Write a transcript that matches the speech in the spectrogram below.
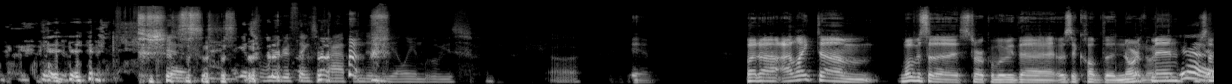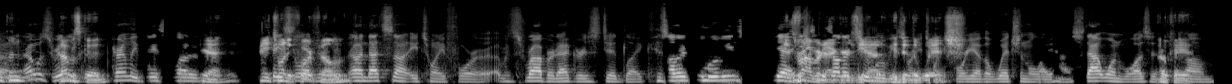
yeah, I guess weirder things have happened in the Alien movies. Uh, yeah, but uh, I liked um, what was the historical movie? The was it called The Northman yeah, or something? that was really that was good. Apparently, based a lot of Yeah, based A24 a of- film. Uh, that's not A twenty four. It was Robert Eggers did like his other two movies. Yeah, It's his, Robert his other Eggers, two yeah, he did The Witch. Yeah, The Witch and The Lighthouse. That one wasn't. Okay. Um,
